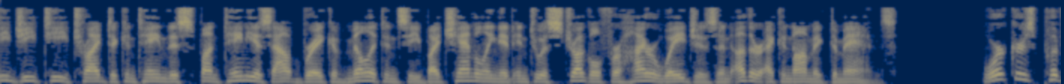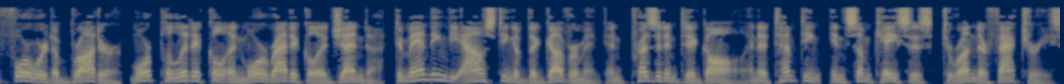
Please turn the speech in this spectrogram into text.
CGT tried to contain this spontaneous outbreak of militancy by channeling it into a struggle for higher wages and other economic demands. Workers put forward a broader, more political and more radical agenda, demanding the ousting of the government and President de Gaulle and attempting, in some cases, to run their factories.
